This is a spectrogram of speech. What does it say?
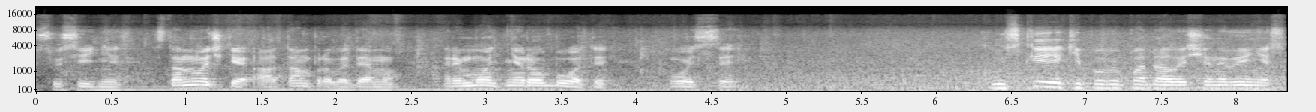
в сусідні станочки, а там проведемо ремонтні роботи. Ось це куски, які повипадали, ще не виніс.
